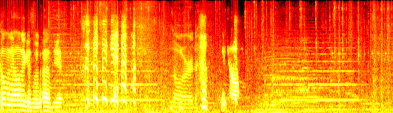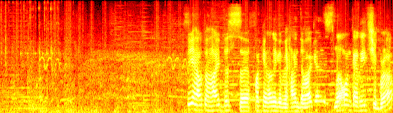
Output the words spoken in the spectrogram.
Kommer jag ihåg så glad jag. Lord. See how to hide this uh, fucking Onager behind the wagons? No one can reach you, bro.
